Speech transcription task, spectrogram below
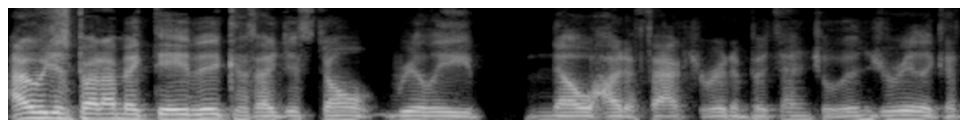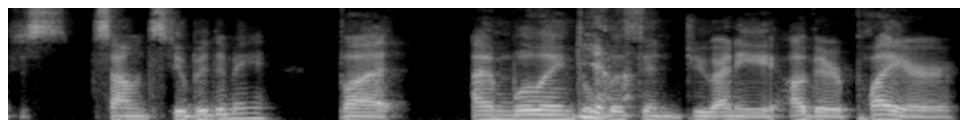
I would just bet on McDavid because I just don't really know how to factor in a potential injury. Like that just sounds stupid to me. But I'm willing to yeah. listen to any other player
